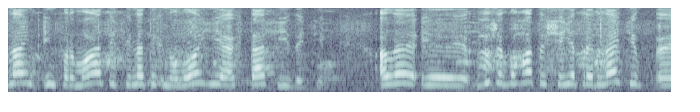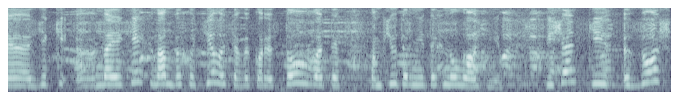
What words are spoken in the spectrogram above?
на інформатиці, на технологіях та фізиці. Але е, дуже багато ще є предметів, е, які, е, на яких нам би хотілося використовувати комп'ютерні технології. В ЗОЖ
